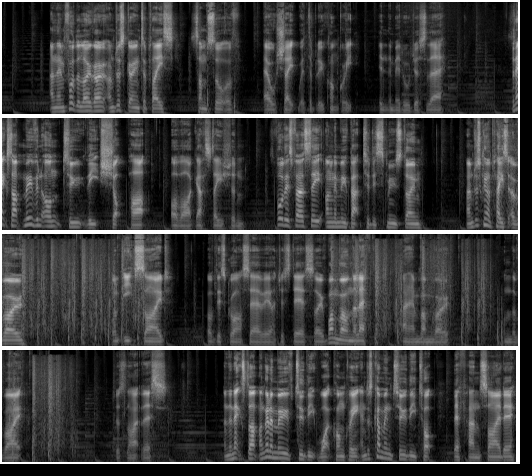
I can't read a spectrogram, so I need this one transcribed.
And then for the logo, I'm just going to place some sort of L shape with the blue concrete in the middle just there. So next up, moving on to the shop part of our gas station. So for this firstly, I'm going to move back to the smooth stone. I'm just going to place a row on each side of this grass area just here. So one row on the left and then one row on the right. Just like this. And the next up, I'm going to move to the white concrete and just come into the top left hand side here.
